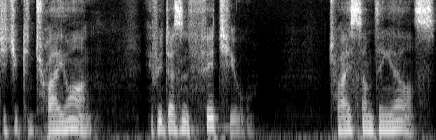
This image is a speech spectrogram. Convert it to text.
that you can try on. If it doesn't fit you, try something else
